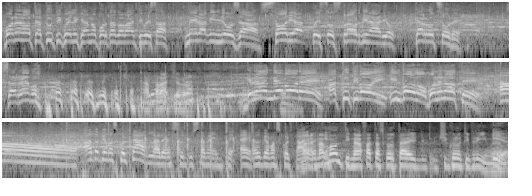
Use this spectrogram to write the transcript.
Buonanotte a tutti quelli che hanno portato avanti questa meravigliosa storia, questo straordinario carrozzone. Sanremo, Abbracciano. Grande amore a tutti voi. Il volo, buonanotte. Oh, ah, dobbiamo ascoltarla adesso, giustamente. Eh, la dobbiamo ascoltare. Ma, ma perché- Monti me l'ha fatto ascoltare 5 minuti prima. Io.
